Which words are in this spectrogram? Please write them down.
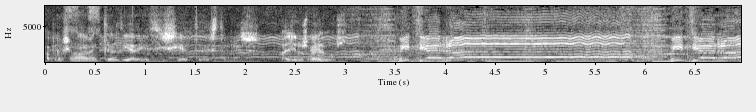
aproximadamente el día 17 de este mes. Allí nos veremos. Mi tierra, mi tierra.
